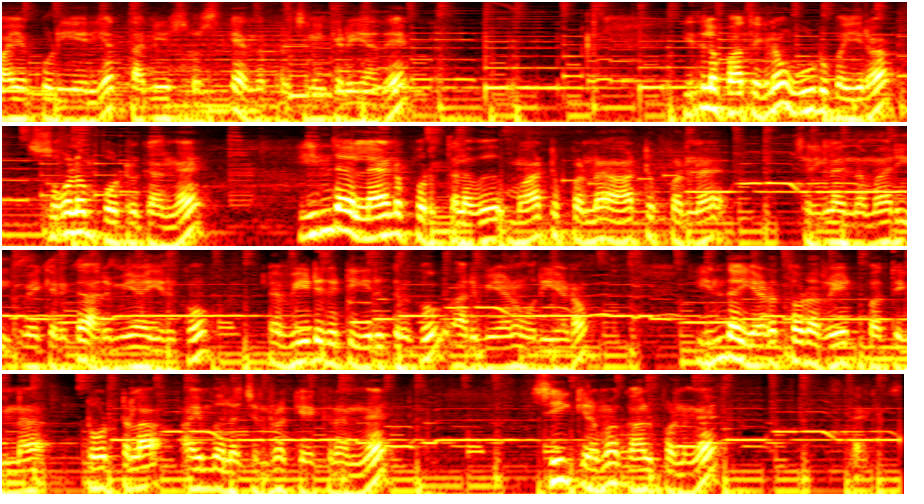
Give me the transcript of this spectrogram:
பாயக்கூடிய ஏரியா தண்ணீர் சோர்ஸுக்கு எந்த பிரச்சனையும் கிடையாது. இதில் பார்த்தீங்கன்னா ஊடு பயிராக சோளம் போட்டிருக்காங்க. இந்த லேண்டை பொறுத்தளவு மாட்டுப்பண்ணை ஆட்டுப்பண்ணை சரிங்களா இந்த மாதிரி வைக்கிறதுக்கு அருமையாக இருக்கும். இல்லை வீடு கட்டி இருக்கிறதுக்கும் அருமையான ஒரு இடம். இந்த இடத்தோட ரேட் பார்த்திங்கன்னா டோட்டலாக ஐம்பது லட்சம் ரூபா கேட்குறாங்க சீக்கிரமாக கால் பண்ணுங்கள் தேங்க்ஸ்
